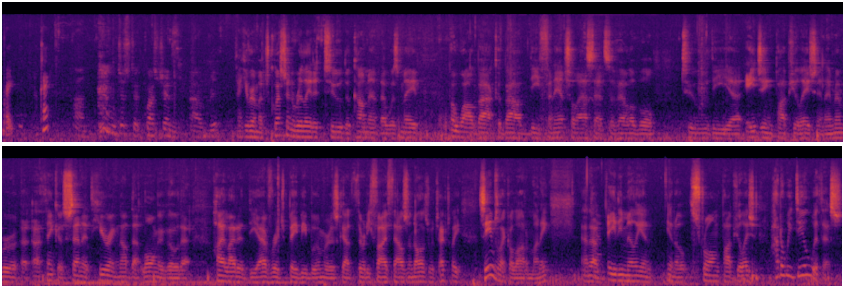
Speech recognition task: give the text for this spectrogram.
Right, okay. Um, Just a question, uh, re- thank you very much. Question related to the comment that was made a while back about the financial assets available to the uh, aging population. I remember, uh, I think, a Senate hearing not that long ago that highlighted the average baby boomer has got thirty-five thousand dollars, which actually seems like a lot of money, and an eighty million, you know, strong population. How do we deal with this?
